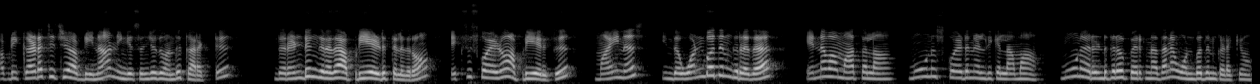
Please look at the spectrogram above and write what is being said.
அப்படி கிடச்சிச்சு அப்படின்னா நீங்கள் செஞ்சது வந்து கரெக்டு இந்த ரெண்டுங்கிறத அப்படியே எடுத்து எழுதுகிறோம் எக்ஸ் ஸ்கொயரும் அப்படியே இருக்குது மைனஸ் இந்த ஒன்பதுங்கிறத என்னவா மாற்றலாம் மூணு ஸ்கொயர்டுன்னு எழுதிக்கலாமா? மூணை ரெண்டு தடவை பெருக்கினா தானே ஒன்பதுன்னு கிடைக்கும்.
